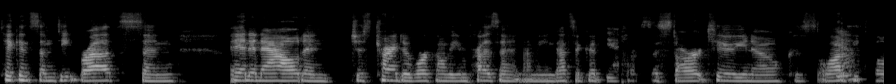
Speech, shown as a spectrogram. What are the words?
taking some deep breaths and in and out and just trying to work on being present. I mean, that's a good yeah. place to start too, you know, because a lot yeah. of people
